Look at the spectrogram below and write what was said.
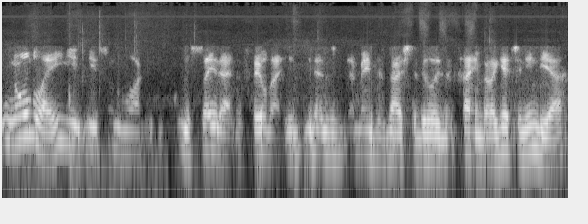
normally, you, you sort of like you see that and feel that. You, you know, it means there's no stability in the team. But I guess in India,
